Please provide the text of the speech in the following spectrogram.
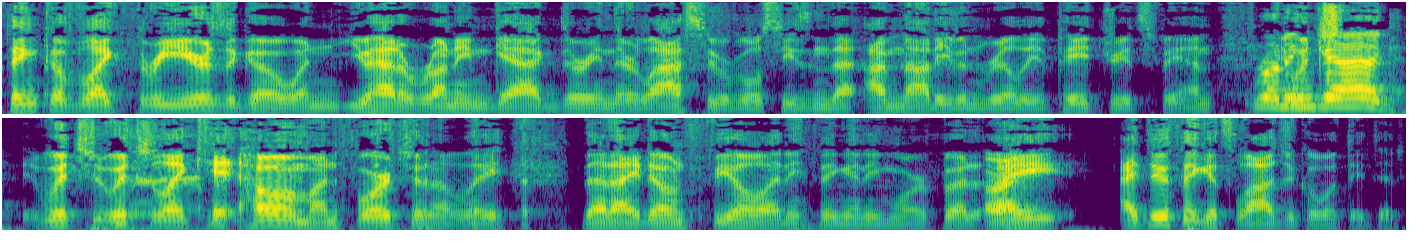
think of like three years ago when you had a running gag during their last Super Bowl season that I'm not even really a Patriots fan. Running which, gag. which which like hit home, unfortunately, that I don't feel anything anymore. But right. I I do think it's logical what they did.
